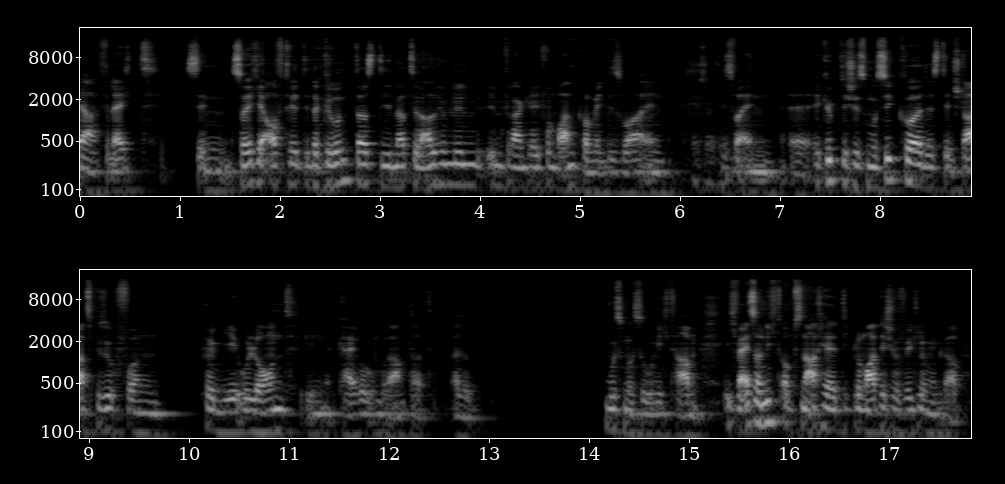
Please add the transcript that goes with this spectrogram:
Ja, vielleicht sind solche Auftritte der Grund, dass die Nationalhymnen in Frankreich vom Band kommen. Das war ein, das war ein äh, ägyptisches Musikchor, das den Staatsbesuch von Premier Hollande in Kairo umrahmt hat. Also muss man so nicht haben. Ich weiß auch nicht, ob es nachher diplomatische Verwicklungen gab.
